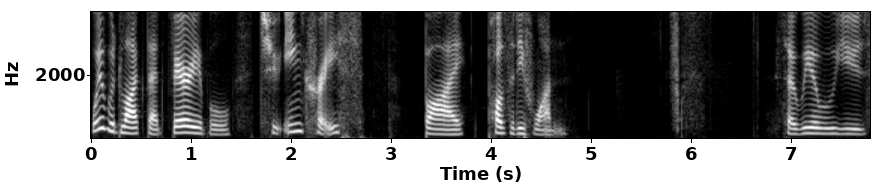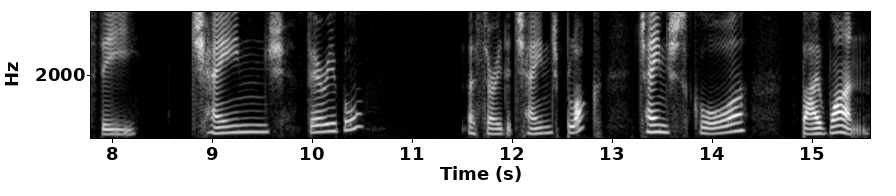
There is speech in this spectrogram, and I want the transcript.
we would like that variable to increase by positive 1. So we will use the change variable, uh, sorry, the change block, change score by 1.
